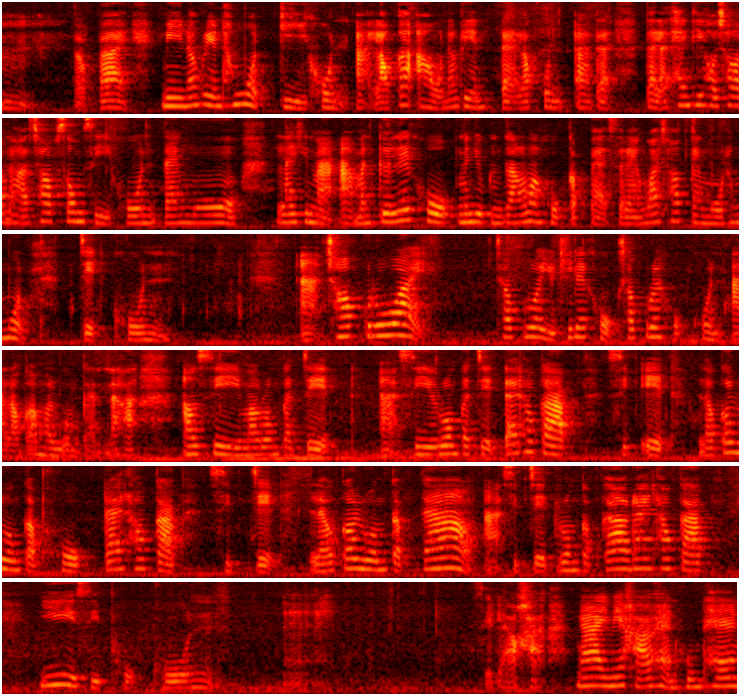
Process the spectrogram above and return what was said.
อืม ต่อไปมีนักเรียนทั้งหมดกี่คนอะเราก็เอานักเรียนแต่ละคนอะแต่แต่ละแท่งที่เขาชอบนะคะ ชอบส้ม 4 คน แตงโมไล่ขึ้นมาอะมันเกินเลข 6 มันอยู่กึ่งกลางระหว่าง 6 กับ 8 แสดงว่าชอบแตงโมทั้งหมด 7 คนอะชอบกล้วย ชอบกล้วยอยู่ที่เลข 6 ชอบกล้วย 6 คนอะเราก็เอามารวมกันนะคะ เอา 4 มารวมกับ7อะ4รวมกับ 7 ได้เท่ากับ 11 แล้วก็รวมกับ 6 ได้เท่ากับ 17 แล้วก็รวมกับ 9 อะ 17 รวมกับ 9 ได้เท่ากับ 26 คนเสร็จแล้วค่ะ ง่ายไหมคะ แผนภูมิแท่ง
